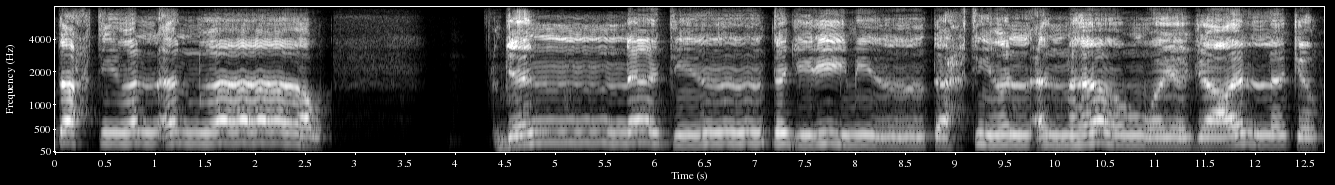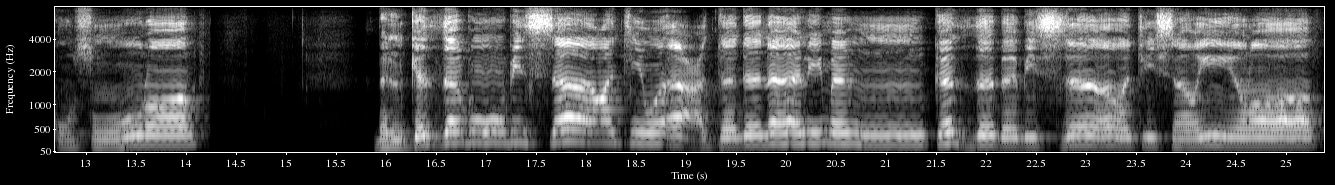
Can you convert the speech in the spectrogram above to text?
تحتها الأنهار. جنات تجري من تحتها الأنهار ويجعل لك قصورا. بل كذبوا بالساعة وأعتدنا لمن كذب بالساعة سعيرا.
